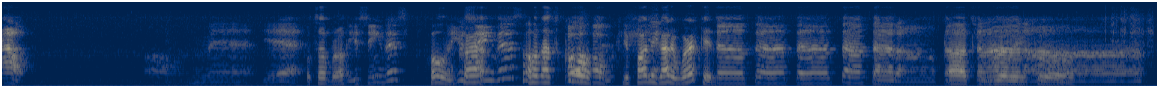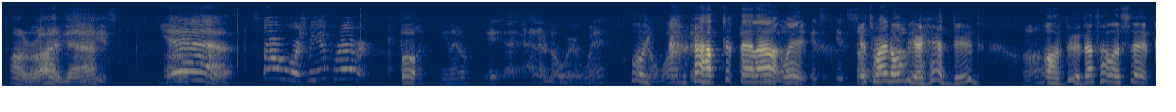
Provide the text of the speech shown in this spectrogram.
out. Oh man, yeah. What's up, bro? Are you seeing this? Holy Are you crap. seeing this? Oh, that's cool. Oh, you finally got it working. Dun, dun, dun, that's really cool. All oh, right, oh, man. Geez. Yeah. Oh, Star Wars, man, forever. Oh. You know, it, I, I, don't know where it went. Holy crap! Took that out. Know. Wait. It's it's, it's right over your head, dude. Huh? Oh, dude, that's hella sick.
